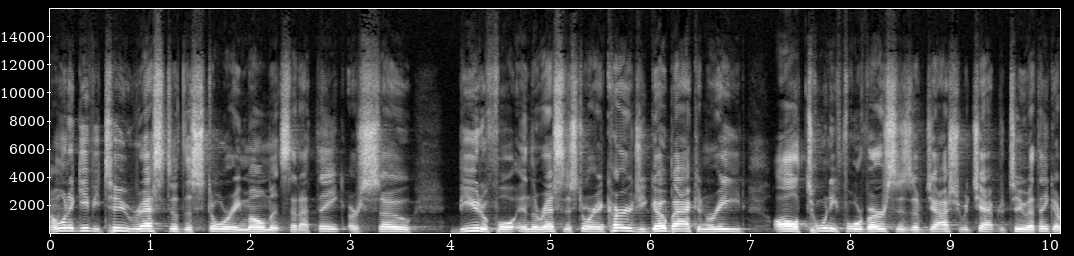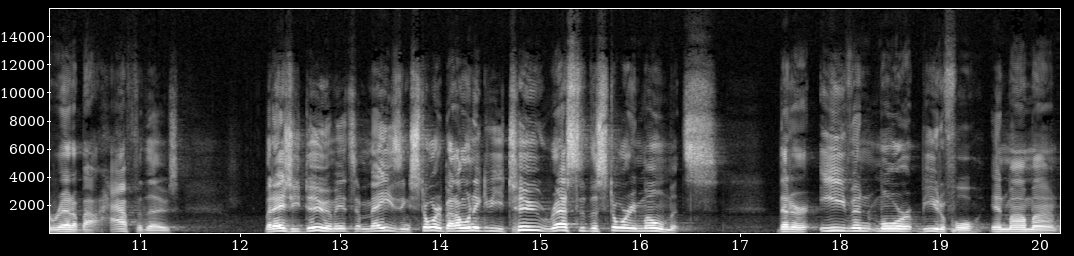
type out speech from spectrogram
I want to give you two rest of the story moments that I think are so beautiful in the rest of the story. I encourage you go back and read all 24 verses of Joshua chapter 2. I think I read about half of those. But as you do, I mean it's an amazing story, but I want to give you two rest of the story moments that are even more beautiful in my mind.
